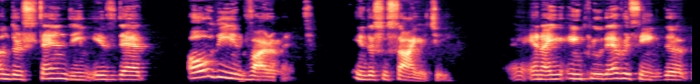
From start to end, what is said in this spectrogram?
understanding is that all the environment in the society and I include everything the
